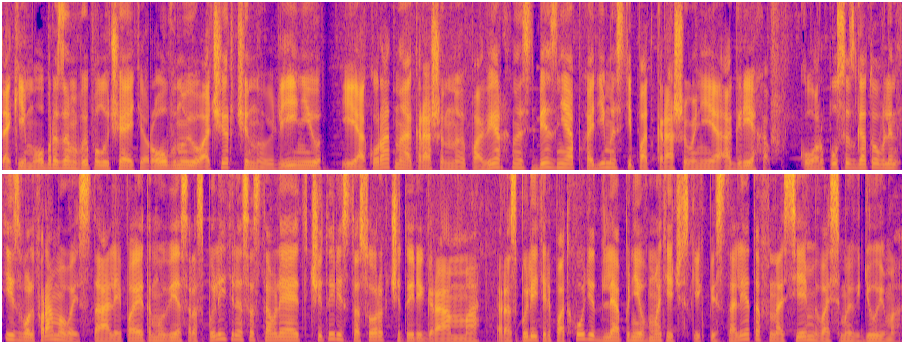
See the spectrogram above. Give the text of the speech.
Таким образом, вы получаете ровную, очерченную линию и аккуратно окрашенную поверхность без необходимости подкрашивания огрехов. Корпус изготовлен из вольфрамовой стали, поэтому вес распылителя составляет 444 грамма. Распылитель подходит для пневматических пистолетов на 7 восьмых дюйма.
